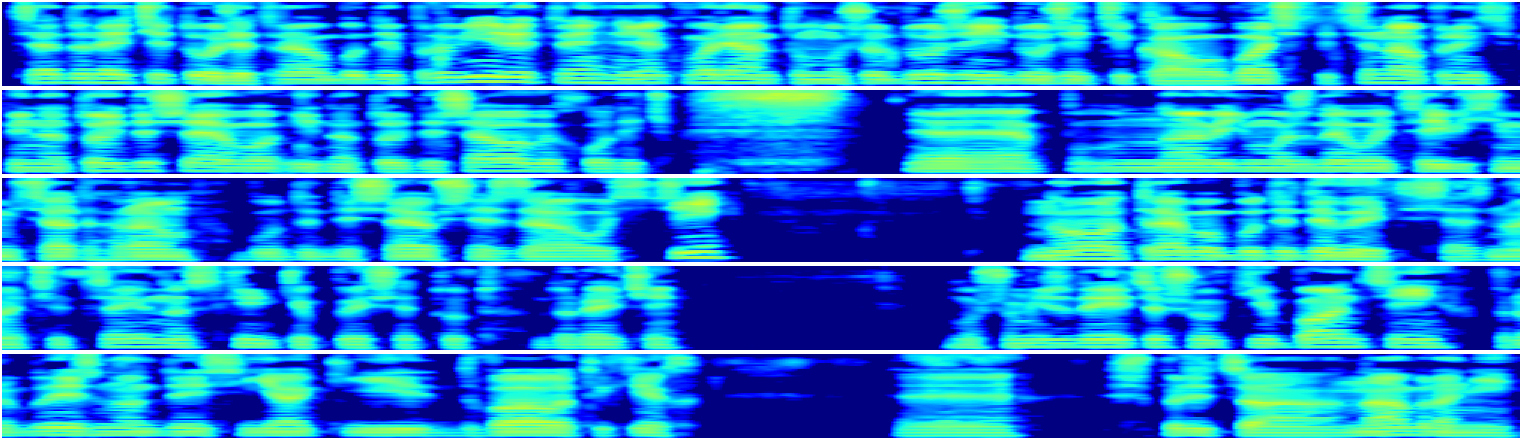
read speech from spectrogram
це, до речі, теж треба буде провірити, як варіант, тому що дуже і дуже цікаво. Бачите, ціна, в принципі, на той дешево і на той дешево виходить. Е, навіть, можливо, цей 80 грам буде дешевше за ось ці. Ну, треба буде дивитися. Значить, цей наскільки пише тут, до речі. Тому що мені здається, що в тій банці приблизно десь як і два таких е, шприца набрані.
